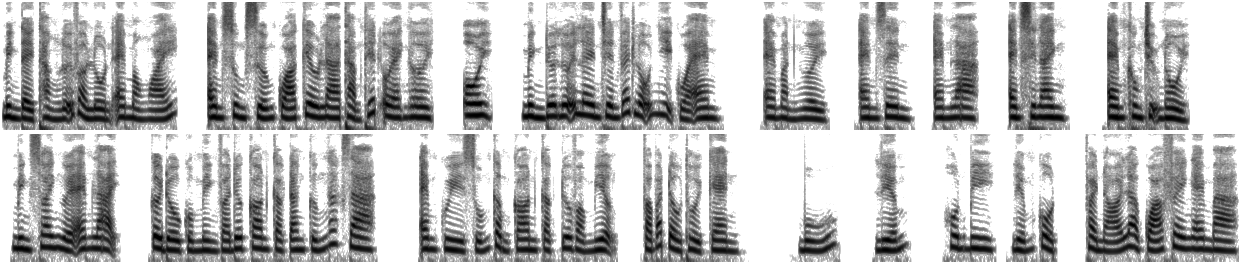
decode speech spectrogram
mình đẩy thẳng lưỡi vào lồn em mà ngoái. Em sung sướng quá kêu la thảm thiết, ôi anh ơi, ôi, mình đưa lưỡi lên trên vết lỗ nhị của em. Em ăn người em rên, em la, em xin anh, em không chịu nổi. Mình xoay người em lại, cởi đồ của mình và đưa con cặc đang cứng ngắc ra. Em quỳ xuống cầm con cặc đưa vào miệng và bắt đầu thổi kèn. Bú, liếm, hôn bi, liếm cột, phải nói là quá phê nghe mà.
